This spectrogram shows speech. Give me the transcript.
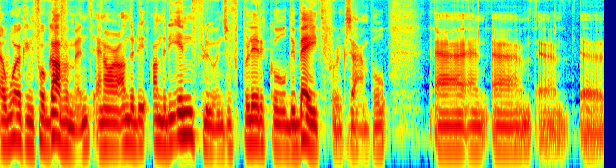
uh, working for government and are under the under the influence of political debate, for example. Uh, and um, um, uh,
